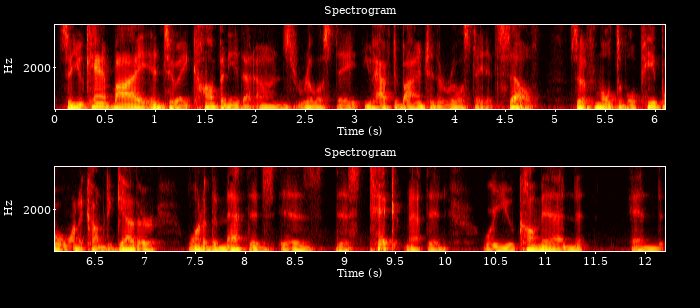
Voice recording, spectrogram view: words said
So you can't buy into a company that owns real estate. You have to buy into the real estate itself. So if multiple people want to come together, one of the methods is this TIC method, where you come in and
